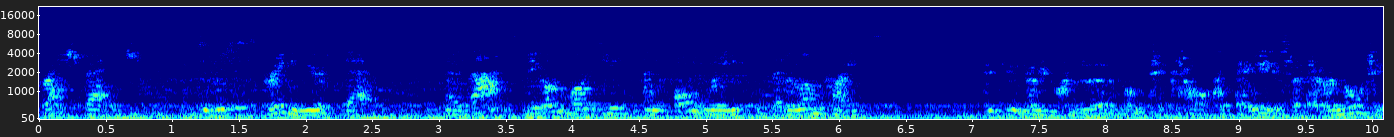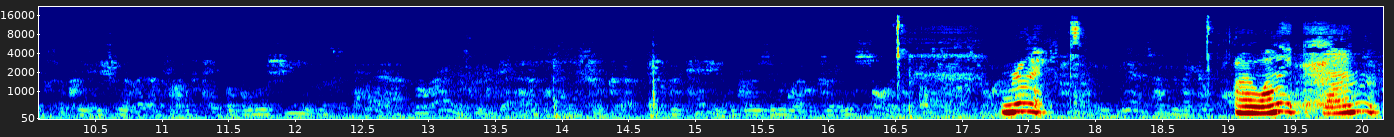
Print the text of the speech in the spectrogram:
fresh veg. To put a spring in your step. Now that's big on quality and always little on price. Did you know you can learn on TikTok? A is for aeronautics, the creation of airflight-capable machines. Air, rises with the air, sugar. Sugar cane grows in well-drained soil. Right. I like them.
